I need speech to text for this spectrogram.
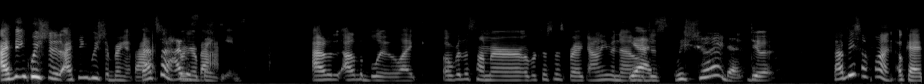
I think we should. I think we should bring it back. that's what I bring was her back thinking. out of out of the blue, like over the summer, over Christmas break. I don't even know. yes, Just we should. do it. That'd be so fun. Okay,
